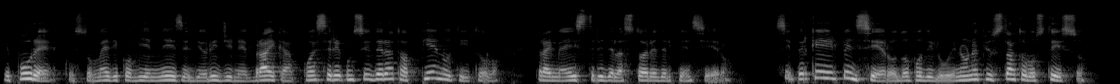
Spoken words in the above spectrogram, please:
Eppure questo medico viennese di origine ebraica può essere considerato a pieno titolo tra i maestri della storia del pensiero. Sì, perché il pensiero, dopo di lui, non è più stato lo stesso.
